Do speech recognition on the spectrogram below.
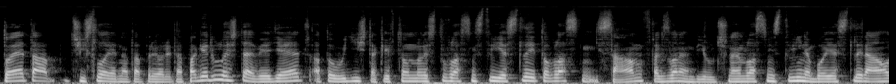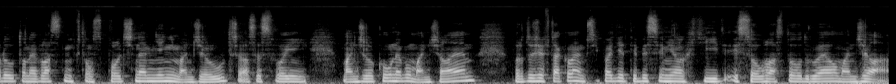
to je ta číslo jedna, ta priorita. Pak je důležité vědět, a to uvidíš taky v tom listu vlastnictví, jestli to vlastní sám v takzvaném výlučném vlastnictví, nebo jestli náhodou to nevlastní v tom společném mění manželů, třeba se svojí manželkou nebo manželem, protože v takovém případě ty by si měl chtít i souhlas toho druhého manžela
